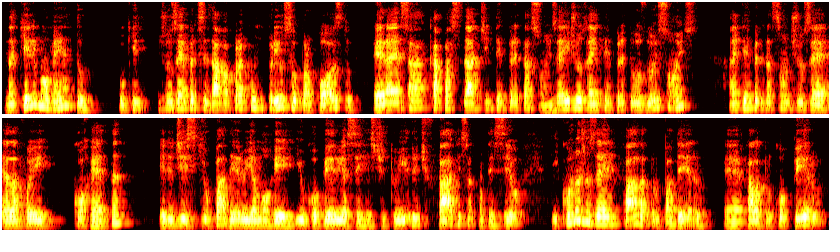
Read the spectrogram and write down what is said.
Naquele momento, o que José precisava para cumprir o seu propósito era essa capacidade de interpretações. Aí José interpretou os dois sonhos. A interpretação de José ela foi correta. Ele disse que o padeiro ia morrer e o copeiro ia ser restituído, e de fato isso aconteceu. E quando José ele fala para o padeiro, é, fala para o copeiro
